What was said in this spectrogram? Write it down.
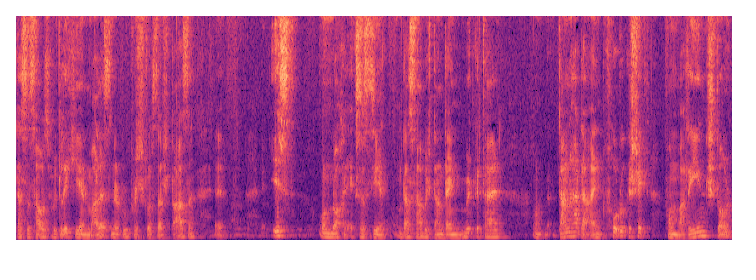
dass das Haus wirklich hier in Malles in der Ludwigschlosser Straße ist und noch existiert. Und das habe ich dann denen mitgeteilt. Und dann hat er ein Foto geschickt vom Marienstollen,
